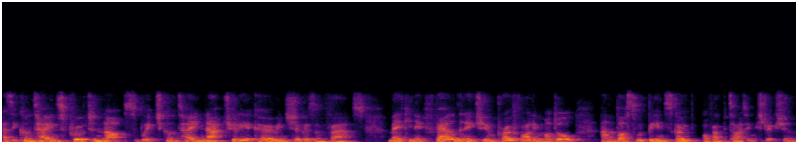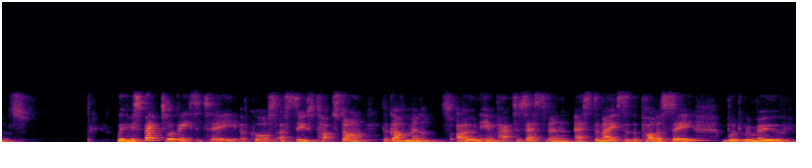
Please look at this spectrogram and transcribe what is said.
as it contains fruit and nuts which contain naturally occurring sugars and fats, making it fail the nutrient profiling model and thus would be in scope of advertising restrictions. With respect to obesity, of course, as Sue's touched on, the government's own impact assessment estimates that the policy would remove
